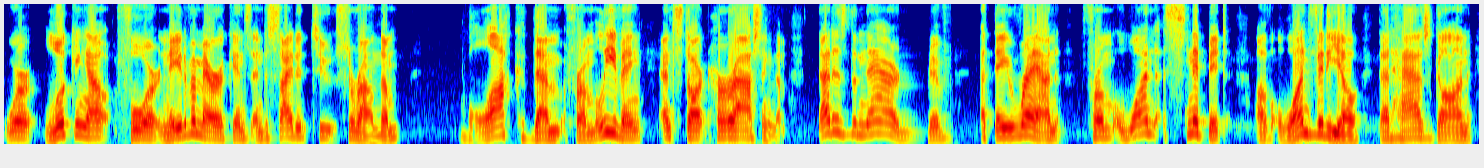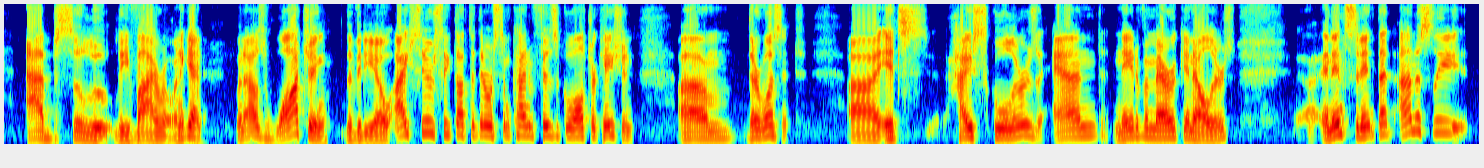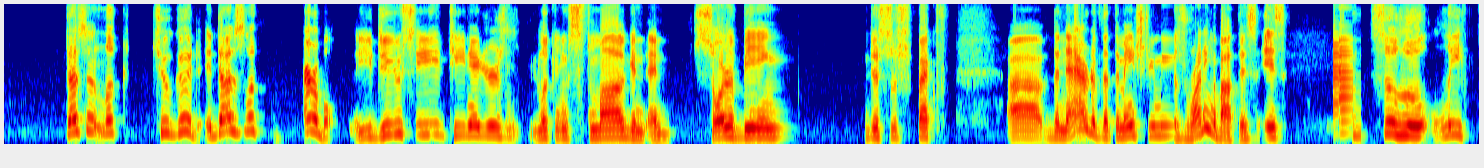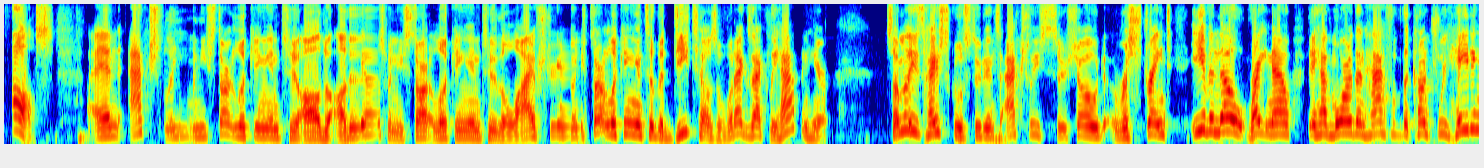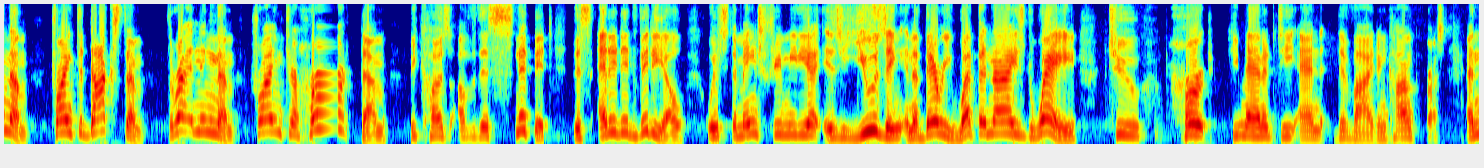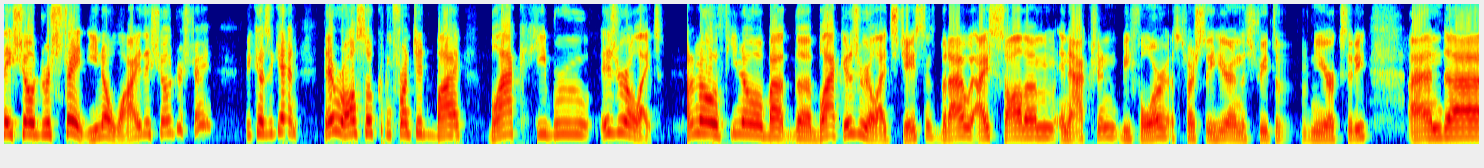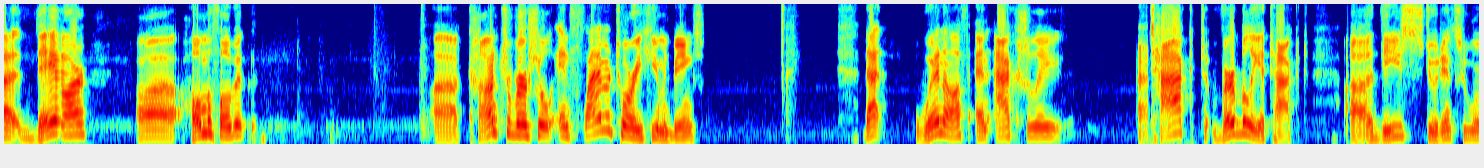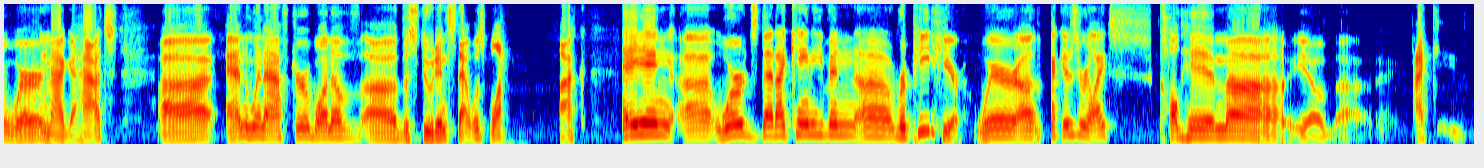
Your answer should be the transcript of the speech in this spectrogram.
were looking out for Native Americans and decided to surround them, block them from leaving, and start harassing them. That is the narrative that they ran from one snippet of one video that has gone absolutely viral. And again, when I was watching the video, I seriously thought that there was some kind of physical altercation. Um, there wasn't. Uh, it's high schoolers and Native American elders an incident that honestly doesn't look too good. It does look terrible. You do see teenagers looking smug and, and sort of being disrespectful. Uh, the narrative that the mainstream media is running about this is absolutely false. And actually, when you start looking into all the other videos, when you start looking into the live streams, when you start looking into the details of what exactly happened here, some of these high school students actually showed restraint, even though right now they have more than half of the country hating them, trying to dox them, threatening them, trying to hurt them because of this snippet, this edited video, which the mainstream media is using in a very weaponized way to hurt humanity and divide and conquer us. And they showed restraint. You know why they showed restraint? Because again, they were also confronted by black Hebrew Israelites I don't know if you know about the Black Israelites, Jason, but I, I saw them in action before, especially here in the streets of New York City, and uh, they are uh, homophobic, uh, controversial, inflammatory human beings that went off and actually attacked, verbally attacked uh, these students who were wearing MAGA hats, uh, and went after one of uh, the students that was black saying uh, words that I can't even uh, repeat here, where uh, black Israelites called him, uh, you know, uh, I,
